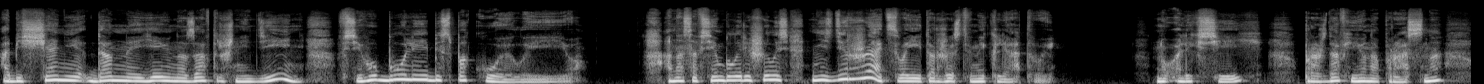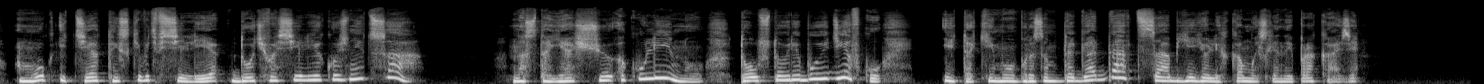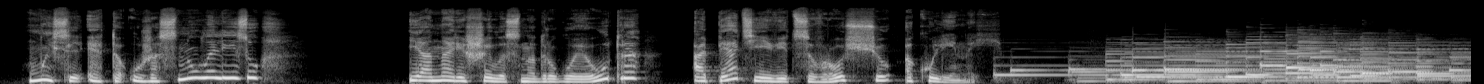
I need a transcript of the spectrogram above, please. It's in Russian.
Обещание, данное ею на завтрашний день, всего более беспокоило ее. Она совсем было решилась не сдержать своей торжественной клятвы. Но Алексей, прождав ее напрасно, мог идти отыскивать в селе дочь Василия Кузнеца, настоящую Акулину, толстую рябую девку, и таким образом догадаться об ее легкомысленной проказе. Мысль эта ужаснула Лизу, и она решилась на другое утро опять явиться в рощу Акулиной.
